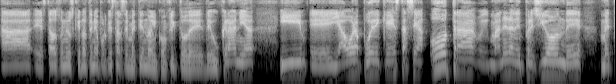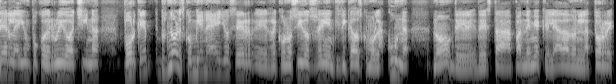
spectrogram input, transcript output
a Estados Unidos que no tenía por qué estarse metiendo en el conflicto de, de Ucrania. Y, eh, y ahora puede que esta sea otra manera de presión de meterle ahí un poco de ruido a China porque pues no les conviene a ellos ser eh, reconocidos o ser identificados como la cuna no de, esta pandemia que le ha dado en la torre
